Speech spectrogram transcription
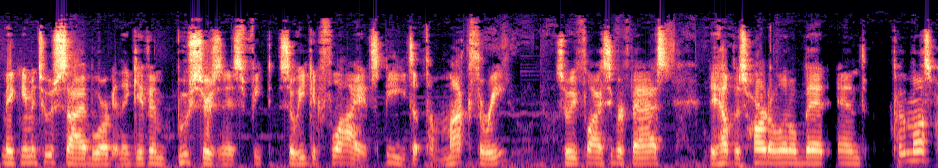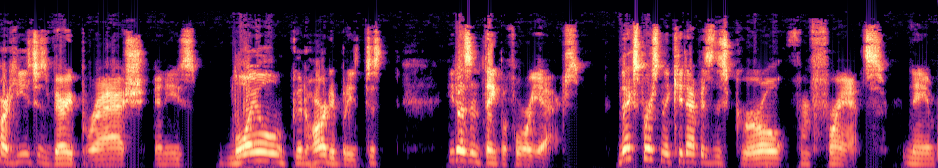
making him into a cyborg, and they give him boosters in his feet so he can fly at speeds up to Mach 3. So he flies super fast. They help his heart a little bit, and for the most part, he's just very brash, and he's loyal, good-hearted, but he's just he doesn't think before he acts. Next person they kidnap is this girl from France named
